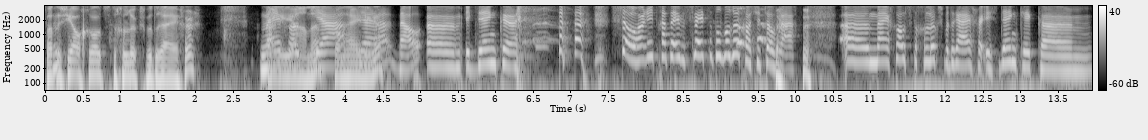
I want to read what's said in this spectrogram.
wat is jouw grootste geluksbedreiger? Ariane van Heiningen? Ja, nou, ehm, ik denk. eh, zo, Harry, het gaat even zweet staat op mijn rug als je het zo vraagt. Ehm, mijn grootste geluksbedreiger is denk ik ehm,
